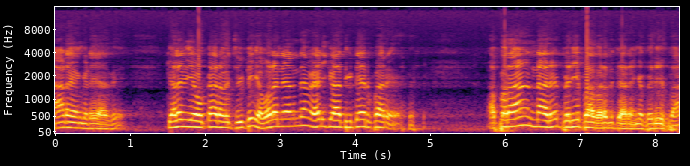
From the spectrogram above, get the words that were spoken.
நாடகம் கிடையாது. கிளவியை உட்கார வச்சுக்கிட்டு எவ்வளோ நேரம் தான் வேடிக்கை பார்த்துக்கிட்டே இருப்பார். அப்புறம் என்னார்? பெரியப்பா பிறந்துட்டார் எங்கள் பெரியப்பா.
